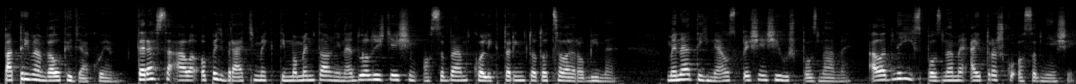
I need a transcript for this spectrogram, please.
Patrí vám veľké ďakujem. Teraz sa ale opäť vrátime k tým momentálne najdôležitejším osobám, kvôli ktorým toto celé robíme. Mená tých najúspešnejších už poznáme, ale dnes ich spoznáme aj trošku osobnejšie.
